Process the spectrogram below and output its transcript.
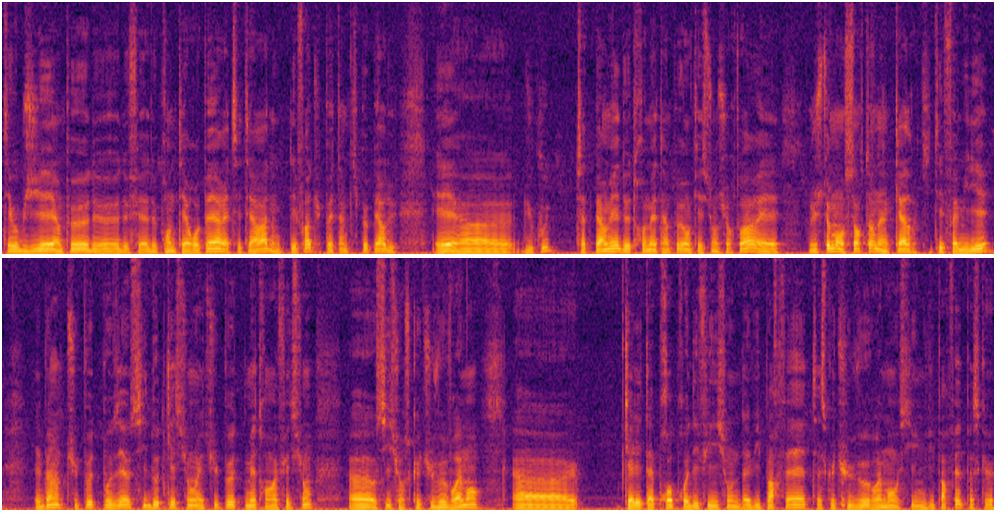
tu es obligé un peu de, de, faire, de prendre tes repères, etc. Donc des fois, tu peux être un petit peu perdu. Et euh, du coup, ça te permet de te remettre un peu en question sur toi. Et justement, en sortant d'un cadre qui t'est familier, eh ben, tu peux te poser aussi d'autres questions et tu peux te mettre en réflexion euh, aussi sur ce que tu veux vraiment. Euh, quelle est ta propre définition de la vie parfaite? Est-ce que tu veux vraiment aussi une vie parfaite? Parce que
